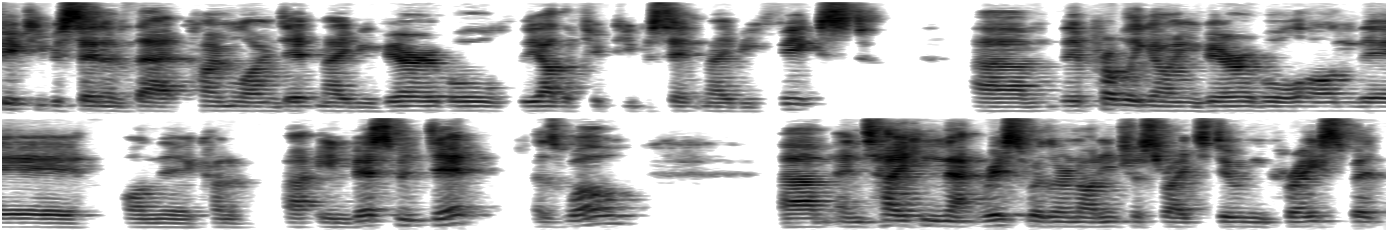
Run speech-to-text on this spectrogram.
50% of that home loan debt may be variable, the other 50% may be fixed. Um, they're probably going variable on their on their kind of uh, investment debt as well, um, and taking that risk whether or not interest rates do increase. But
